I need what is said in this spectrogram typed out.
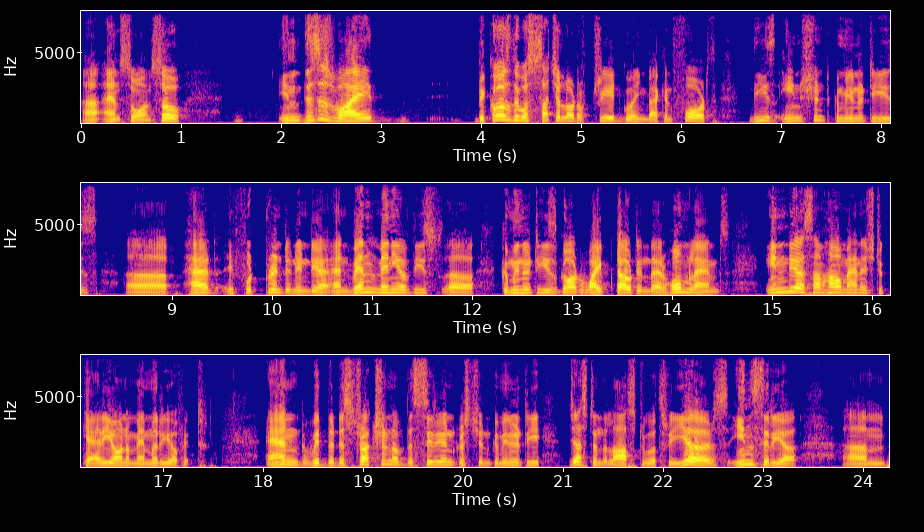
uh, and so on. So, in, this is why, because there was such a lot of trade going back and forth, these ancient communities uh, had a footprint in India, and when many of these uh, communities got wiped out in their homelands, India somehow managed to carry on a memory of it. And with the destruction of the Syrian Christian community just in the last two or three years in Syria, um,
